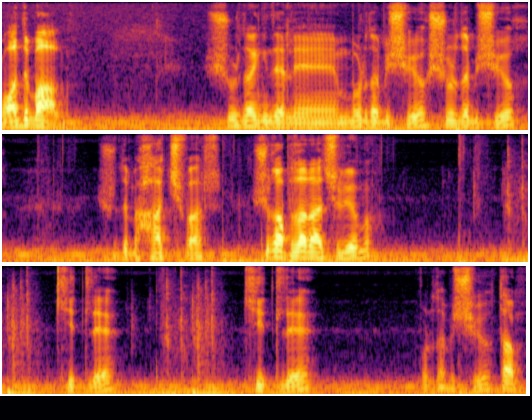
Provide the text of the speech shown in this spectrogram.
Hadi bakalım. Şuradan gidelim. Burada bir şey yok. Şurada bir şey yok. Şurada bir haç var. Şu kapılar açılıyor mu? Kitli. Kitli. Burada bir şey yok. Tamam.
